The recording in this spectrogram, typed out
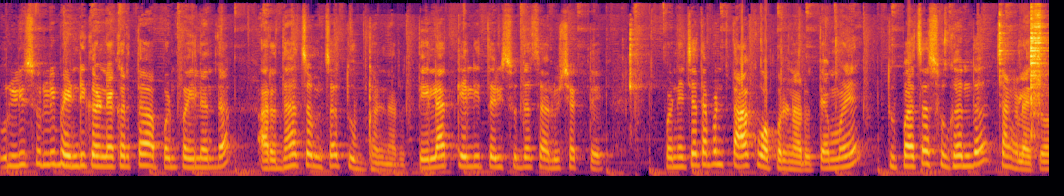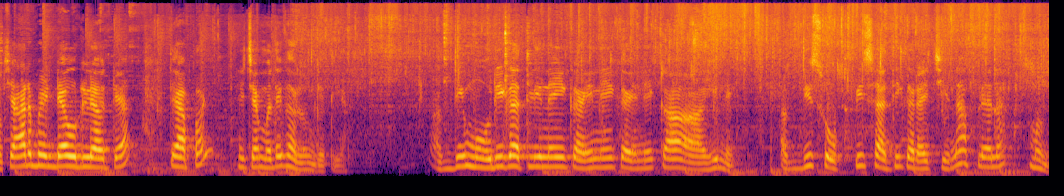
उरली सुरली भेंडी करण्याकरता आपण पहिल्यांदा अर्धा चमचा तूप घालणार आहोत. तेलात केली तरीसुद्धा चालू शकते पण याच्यात आपण ताक वापरणार आहोत. त्यामुळे तुपाचा सुगंध चांगला येतो. चार भेंड्या उरल्या होत्या. ते आपण ह्याच्यामध्ये घालून घेतल्या. अगदी मोरी घातली नाही काही नाही काही नाही काही नाही. अगदी सोपी साधी करायची ना आपल्याला म्हणून.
